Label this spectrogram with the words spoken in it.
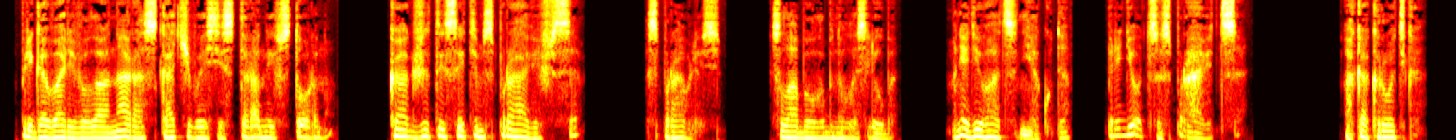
— приговаривала она, раскачиваясь из стороны в сторону. «Как же ты с этим справишься?» «Справлюсь», — слабо улыбнулась Люба. «Мне деваться некуда. Придется справиться». «А как Родька?»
